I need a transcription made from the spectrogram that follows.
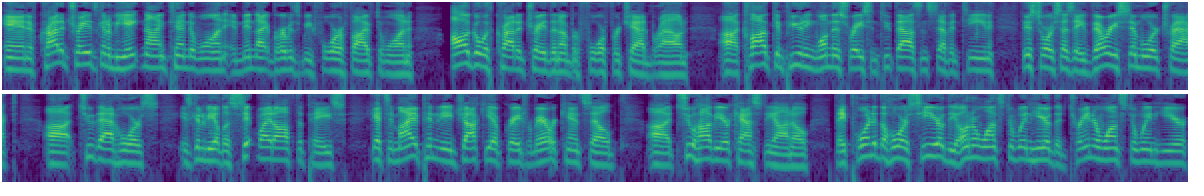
And if Crowded Trade is going to be 8, 9, 10 to 1, and Midnight Bourbon's going to be 4 or 5 to 1, I'll go with Crowded Trade, the number 4 for Chad Brown. Uh, Cloud Computing won this race in 2017. This horse has a very similar track uh, to that horse, is going to be able to sit right off the pace. Gets, in my opinion, a jockey upgrade from Eric Cancel uh, to Javier Castellano. They pointed the horse here. The owner wants to win here. The trainer wants to win here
